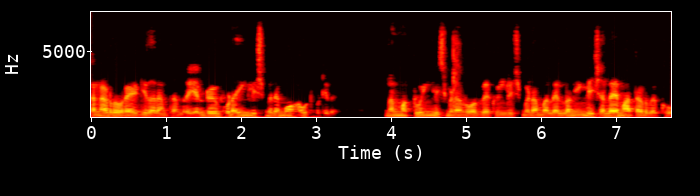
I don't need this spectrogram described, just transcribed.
ಕನ್ನಡದವ್ರು ಹೇಗಿದ್ದಾರೆ ಅಂತಂದರೆ ಎಲ್ಲರಿಗೂ ಕೂಡ ಇಂಗ್ಲೀಷ್ ಮೇಲೆ ಮೋಹ ಹುಟ್ಬಿಟ್ಟಿದೆ. ನನ್ನ ಮಕ್ಕಳು ಇಂಗ್ಲೀಷ್ ಮೀಡಿಯಮ್ ಓದಬೇಕು ಇಂಗ್ಲೀಷ್ ಮೀಡಿಯಮಲ್ಲಿ ಎಲ್ಲ ಇಂಗ್ಲೀಷಲ್ಲೇ ಮಾತಾಡಬೇಕು.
